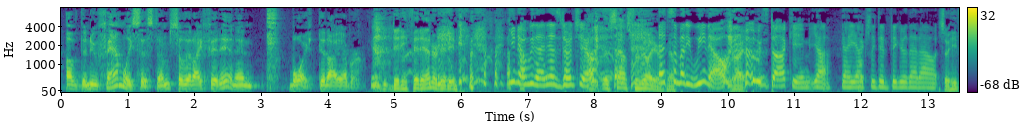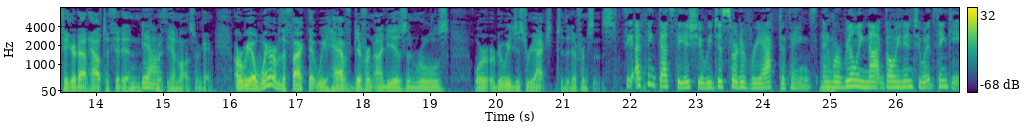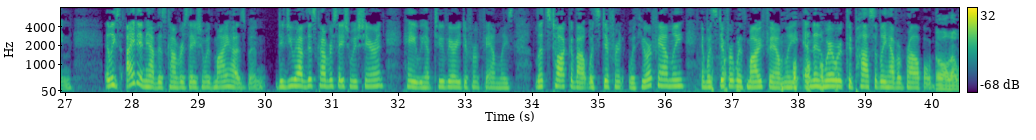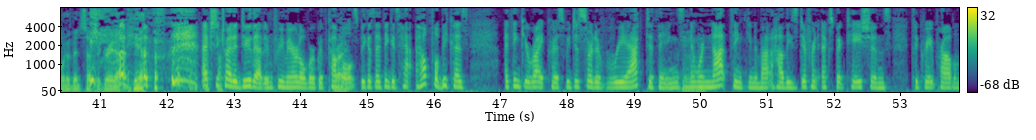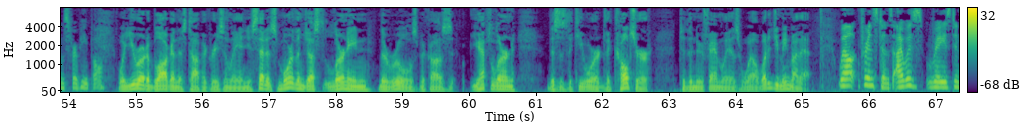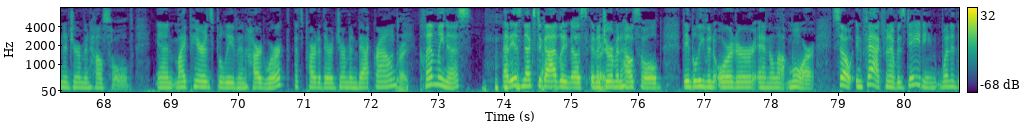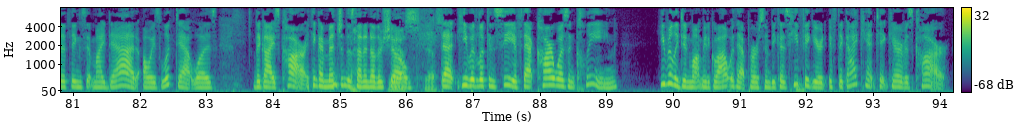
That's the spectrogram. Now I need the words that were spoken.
of the new family system so that I fit in and boy, did I ever. Did he fit in or did he? You know who that is, don't you? Uh, it sounds familiar. That's Yeah. somebody we know Right. who's talking. Yeah. Yeah, he actually did figure that out. So he figured out how to fit in Yeah. with the in-laws. Okay. Are we aware of the fact that we have different ideas and rules, or, or do we just react to the differences? See, I think that's the issue. We just sort of react to things and we're really not going into it thinking. At least I didn't have this conversation with my husband. Did you have this conversation with Sharon? Hey, we have two very different families. Let's talk about what's different with your family and what's different with my family and then where we could possibly have a problem. Oh, that would have been such a great idea. actually try to do that in premarital work with couples because I think it's ha- helpful because I think you're right, Chris. We just sort of react to things and we're mm-hmm. not thinking about how these different expectations could create problems for people. Well, you wrote a blog on this topic recently, and you said it's more than just learning the rules because you have to learn, this is the key word, the culture to the new family as well. What did you mean by that? Well, for instance, I was raised in a German household, and my parents believe in hard work. That's part of their German background. Right. Cleanliness, that is next to godliness in a Right. German household. They believe in order and a lot more. So, in fact, when I was dating, one of the things that my dad always looked at was the guy's car. I think I mentioned this on another show. Yes, yes. That he would look and see if that car wasn't clean. He really didn't want me to go out with that person because Hmm. he figured if the guy can't take care of his car,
